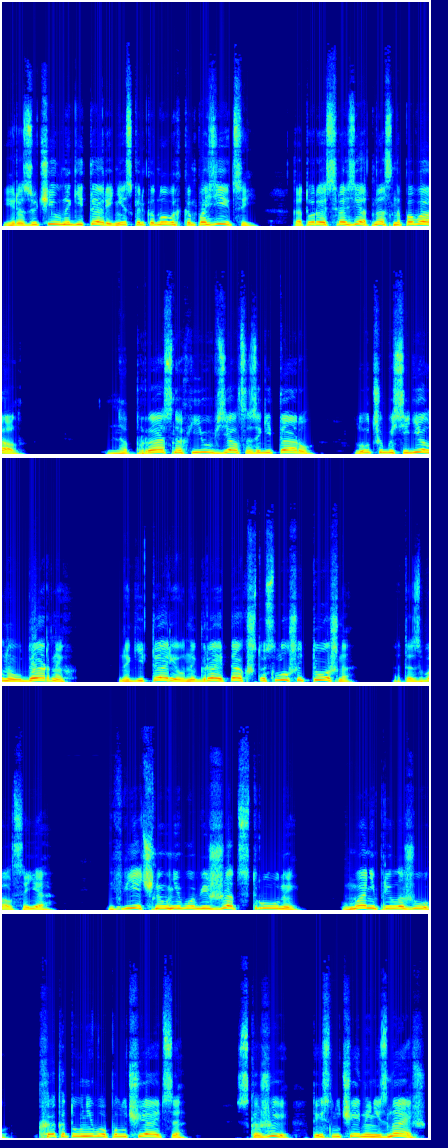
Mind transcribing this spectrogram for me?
И разучил на гитаре несколько новых композиций, которые сразят нас на повал. Напрасно Хью взялся за гитару. Лучше бы сидел на ударных. На гитаре он играет так, что слушать тошно, отозвался я. Вечно у него визжат струны. Ума не приложу, как это у него получается? Скажи, ты случайно не знаешь,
